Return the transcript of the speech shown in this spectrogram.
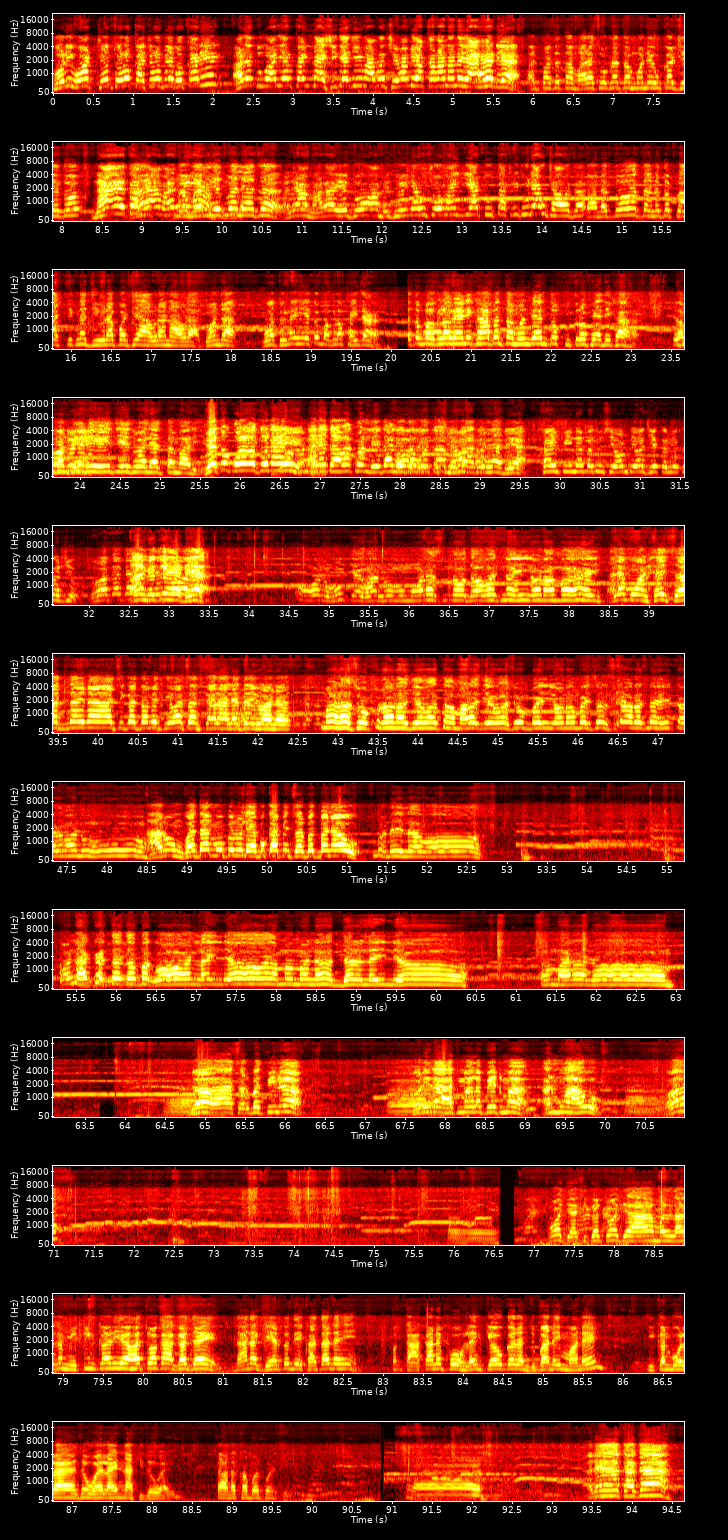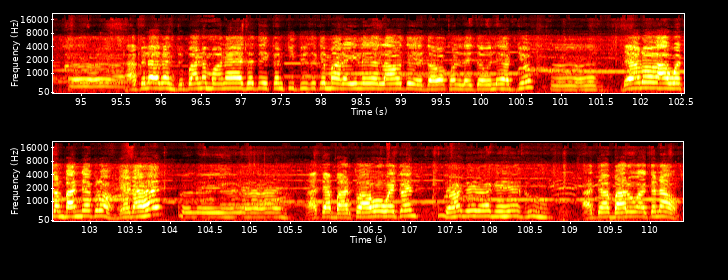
થોડી હોટ છે થોડો કચરો ભેગો કરીને અરે દુવારિયાર કઈ નાસી દેજે એમ આપણે સેવા બે કરવાના ને આ હેડ હે અને પછી તમારા છોકરા તમને એવું કરશે તો? ના એ તો ના મારે મારી એ જ લેવું. વાલ્યા છે. અરે આ મારા એ જો અમે જોઈ લેવું છો માઈ ગયા તું તકલીફ લે ઉઠાવો છે? તને તો તને તો પ્લાસ્ટિક ના જીવડા પર છે આવડા ના આવડા. ધોન રાખ. ઓ તો નહીં એ તો બગલો ખાઈ જા. તો બગલો વેની ખા પણ તમન બેન તો કૂતરો ફેદી ખા. એ તો તમન વાંધો બેન નહીં. એ જ એ જ વાલ્યા છે તમારી. એ તો કોઈ હતો નહીં. અને દવા કોણ લેતા લેતા હા, હોય એ તો તો અમે સેવા બાર કરો. હેડ. હે. ખાઈ પીને બધું સેવા બેવા જે કરવું એ કરજો. જો કાકા, હા, મેં તો એ હેડ. હે. ઓન હું કહેવાનું? માણસ નો દવ જ નહીં ઓનામય અલે મોનસાઈ સજ નહીં ના આ તમે કેવા સંસ્કાર આલ્યા તા મારા છોકરાના જેવા મારા જેવા સોમભાઈ ઓનામય સંસ્કાર જ નહીં કરવાનું. હારું ઊંઘવા તાર હું પેલું લેબુ કાપીને શરબત બનાવું. મને લાવો. ઓના કરતા તો ભગવાન લઈ લ્યો મન મને અધર લઈ લ્યો. મારો રોમ. લો આ શરબત પી લ્યો. થોડી રાહત પેટ પેટમાં. અને હું આવું. હો. તો જ્યાં શિખર તો જ્યાં મને લાગે મીટિંગ કરી હતો ચોક આગળ જાય ના ના ઘેર તો દેખાતા નહીં. પણ કાકાને ફોહ લઈને કેવું કરે? અંજુબા નહીં મને ચિકન બોલાયા છે ઓય લાઈન નાખી દઉં આઈને તાને ખબર પડશે. અરે કાકા આ પેલા રંજુબા ને મનાયા છે તે એકન કીધું છે કે મારે એ લઈ લાવો તે દવાખાને લઈ જાવ લે હટજો. દેડો આવો હોય કન બાર નીકળો. હેડા હે. આ ત્યાં બાર તો આવો હોય કન રાગે રાગે હેડું આ ત્યાં બાર હોય કન આવો.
